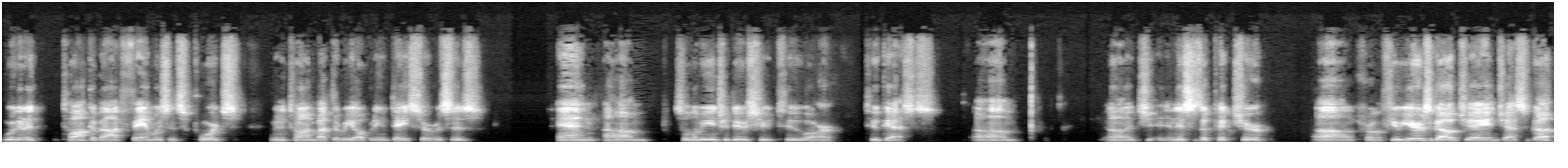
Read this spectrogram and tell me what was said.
we're going to talk about families and supports. We're going to talk about the reopening of day services. And um, so let me introduce you to our two guests. Um, uh, and this is a picture uh, from a few years ago, Jay and Jessica.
